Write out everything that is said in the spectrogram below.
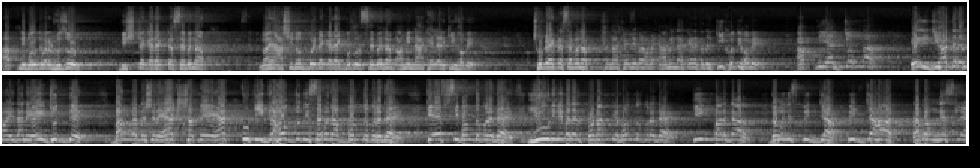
আপনি বলতে পারেন, হুজুর, বিশ টাকার একটা সেভেন আপ নয় আশি নব্বই টাকার এক বোতল সেভেন আপ আমি না খেলে আর কি হবে? ছোট একটা সেভেন আপ না খেলে বা আমি না খেলে তাদের কি ক্ষতি হবে? আপনি একজন না। এই জিহাদের ময়দানে, এই যুদ্ধে বাংলাদেশের একসাথে এক কোটি গ্রাহক যদি সেভেন আপ বন্ধ করে দেয় কেএফসি বন্ধ করে দেয় ইউনিলিভারের প্রোডাক্টকে বন্ধ করে দেয় king burger Domino's pizza pizza hut এবং নেসলে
